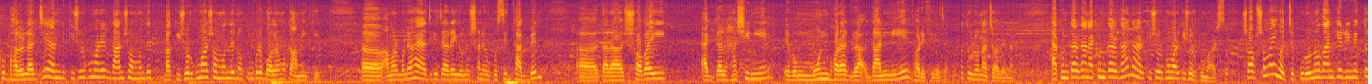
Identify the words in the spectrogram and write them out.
খুব ভালো লাগছে। অ্যান্ড কিশোর কুমারের গান সম্বন্ধে বা কিশোর কুমার সম্বন্ধে নতুন করে বলার মতো আমি কে? আমার মনে হয় আজকে যারা এই অনুষ্ঠানে উপস্থিত থাকবেন তারা সবাই একগাল হাসি নিয়ে এবং মন ভরা গান নিয়ে ঘরে ফিরে যান। তুলনা চলে না। এখনকার গান এখনকার গান আর কিশোর কুমার কিশোর কুমার। সব সময় হচ্ছে, পুরনো গানকে রিমেক তো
